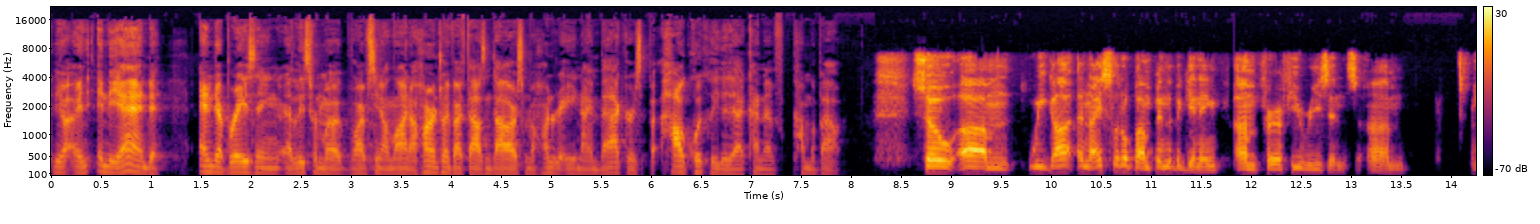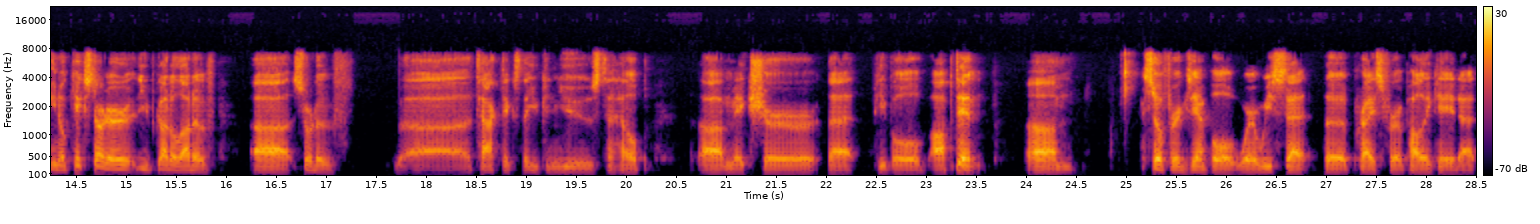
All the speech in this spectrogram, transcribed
you know, in, in the end, ended up raising at least from a, what I've seen online, one hundred twenty five thousand dollars from one hundred eighty nine backers. But how quickly did that kind of come about? So um, we got a nice little bump in the beginning um, for a few reasons. Um, you know, Kickstarter, you've got a lot of uh, sort of uh, tactics that you can use to help uh, make sure that people opt in. Um, so, for example, where we set the price for a polycade at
